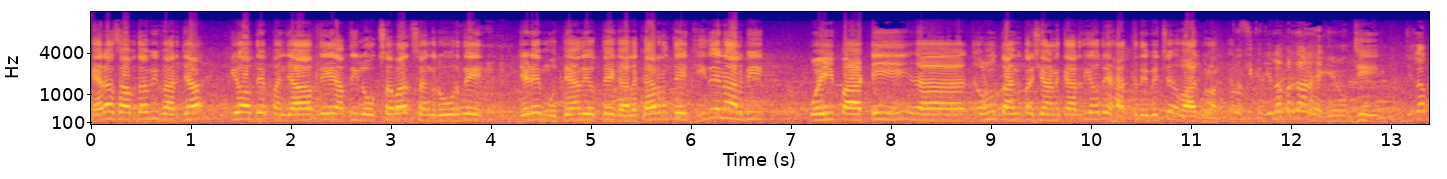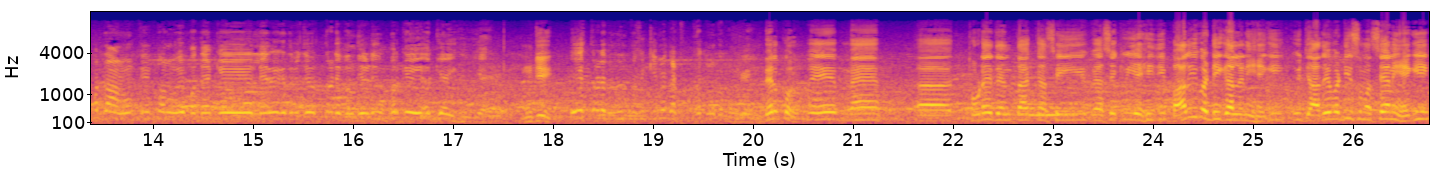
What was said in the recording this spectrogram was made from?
ਖਹਿਰਾ ਸਾਹਿਬ ਦਾ ਵੀ ਫਰਜ਼ ਆ ਕਿ ਉਹ ਆਪਦੇ ਪੰਜਾਬ ਦੇ ਆਪਦੀ ਲੋਕ ਸਭਾ ਸੰਗਰੂਰ ਦੇ ਜਿਹੜੇ ਮੁੱਦਿਆਂ ਦੇ ਉੱਤੇ ਗੱਲ ਕਰਨ ਤੇ ਜਿਹਦੇ ਨਾਲ ਵੀ ਕੋਈ ਪਾਰਟੀ ਉਹਨੂੰ ਤੰਗ ਪਰੇਸ਼ਾਨ ਕਰਦੀ ਆ ਉਹਦੇ ਹੱਕ ਦੇ ਵਿੱਚ ਆਵਾਜ਼ ਬੁਲੰਦ ਕਰੇ ਤੁਸੀਂ ਜ਼ਿਲ੍ਹਾ ਪ੍ਰਧਾਨ ਹੈਗੇ ਹੋ। ਜੀ। ਜ਼ਿਲ੍ਹਾ ਪ੍ਰਧਾਨ ਹੋ ਕੇ ਤੁਹਾਨੂੰ ਇਹ ਪਤਾ ਹੈ ਕਿ ਲਹਿਰੇ ਦੇ ਵਿੱਚ ਤੁਹਾਡੀ ਬੰਦੀ ਜਿਹੜੀ ਉੱਪਰ ਕੇ ਅੱਗੇ ਆਈ ਹੋਈ ਹੈ। ਜੀ। ਇਸ ਤੁਹਾਡੇ ਬੰਦੇ ਤੁਸੀਂ ਕਿਵੇਂ ਖਤਮ ਕਰੋਗੇ? ਬਿਲਕੁਲ। ਇਹ ਮੈਂ ਥੋੜੇ ਦਿਨ ਤੱਕ ਅਸੀਂ ਵੈਸੇ ਕੋਈ ਇਹੀ ਜੀ ਬਾਹਲੀ ਵੱਡੀ ਗੱਲ ਨਹੀਂ ਹੈਗੀ ਕੋਈ ਜ਼ਿਆਦਾ ਵੱਡੀ ਸਮੱਸਿਆ ਨਹੀਂ ਹੈਗੀ।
